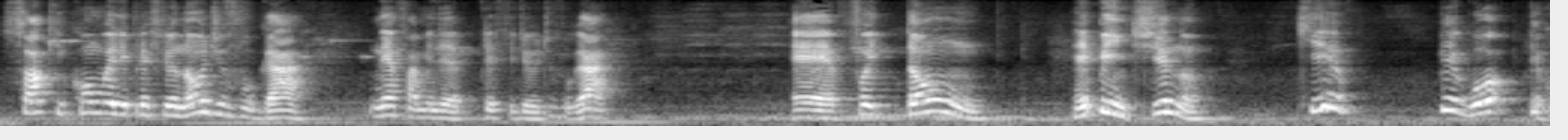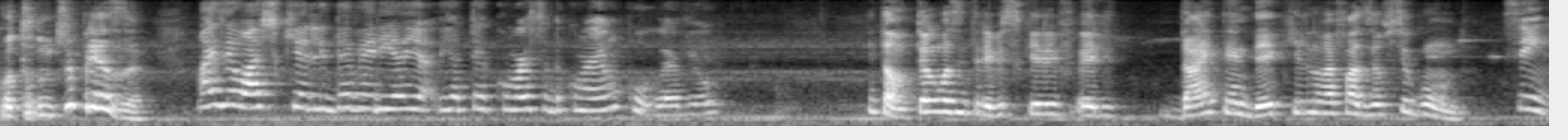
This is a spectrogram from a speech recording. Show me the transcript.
Só que como ele preferiu não divulgar, nem a família preferiu divulgar, é, foi tão repentino que pegou, pegou todo mundo de surpresa. Mas eu acho que ele deveria ter conversado com o Ryan Coogler, viu? Então, tem algumas entrevistas que ele, ele dá a entender que ele não vai fazer o segundo. Sim,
